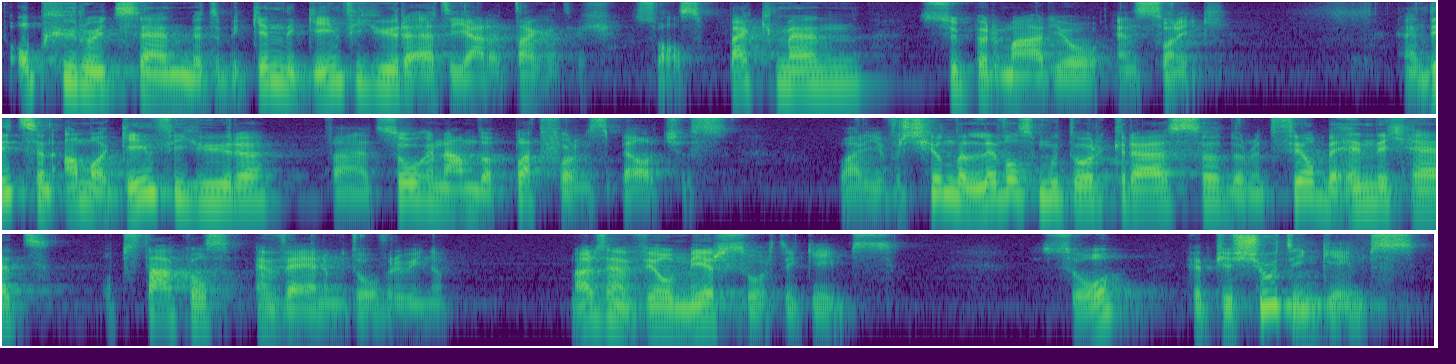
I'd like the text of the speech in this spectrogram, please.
opgegroeid zijn met de bekende gamefiguren uit de jaren 80, zoals Pac-Man, Super Mario en Sonic. En dit zijn allemaal gamefiguren van het zogenaamde platformspelletjes, waar je verschillende levels moet doorkruisen door met veel behendigheid obstakels en vijanden moet overwinnen. Maar er zijn veel meer soorten games. Zo heb je shooting games,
